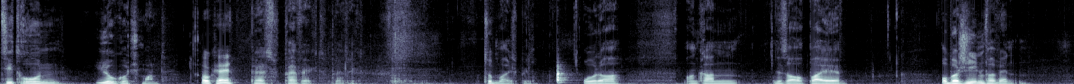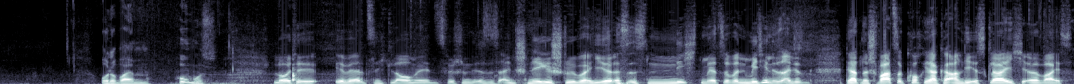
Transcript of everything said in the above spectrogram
Zitronen-Joghurtschmand. Okay. Pers perfekt, perfekt. Zum Beispiel. Oder man kann das auch bei Auberginen verwenden. Oder beim Hummus. Leute, ihr werdet es nicht glauben. Inzwischen ist es ein Schneegestöber hier. Das ist nicht mehr zu verwenden. Mädchen ist eigentlich, der hat eine schwarze Kochjacke an, die ist gleich äh, weiß.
